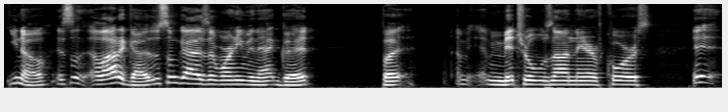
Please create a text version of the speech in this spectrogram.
you know, it's a lot of guys. There's some guys that weren't even that good, but I mean Mitchell was on there, of course. It,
